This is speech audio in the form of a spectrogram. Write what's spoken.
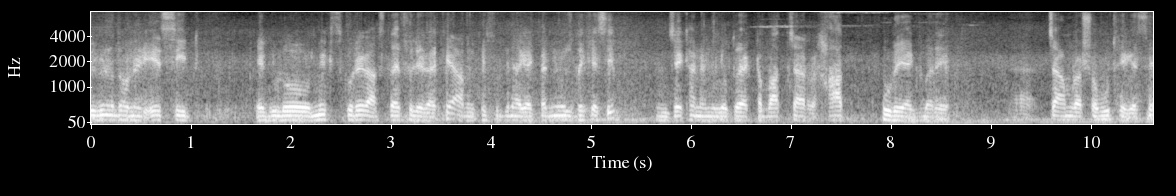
বিভিন্ন ধরনের এসিড এগুলো মিক্স করে রাস্তায় ফেলে রাখে। আমি কিছুদিন আগে একটা নিউজ দেখেছি, যেখানে মূলত একটা বাচ্চার হাত পুড়ে একবারে চামড়া সব উঠে গেছে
